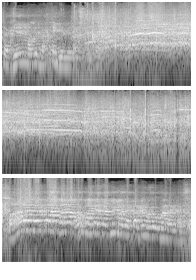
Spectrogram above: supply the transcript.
त्या जेलमध्ये नक्की गेले नसते पाहण्यासारखा हा माझा भाऊ माझ्यासाठी माझ्या पाठीमागे उभा राहिला असता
